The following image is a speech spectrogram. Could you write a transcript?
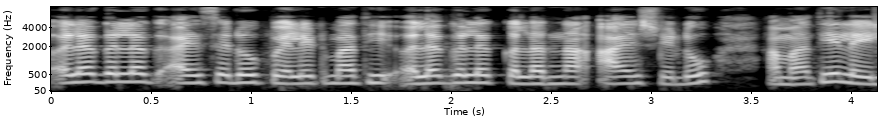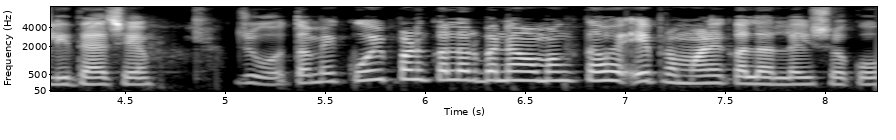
અલગ અલગ આઈશેડો પેલેટમાંથી અલગ અલગ કલરના આઈશેડો આમાંથી લઈ લીધા છે. જુઓ, તમે કોઈ પણ કલર બનાવવા માંગતા હોય એ પ્રમાણે કલર લઈ શકો.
